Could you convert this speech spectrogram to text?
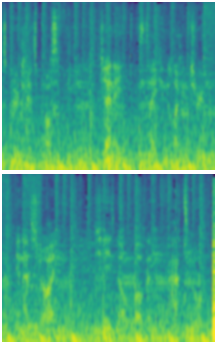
As quickly as possible. Jenny is taking it like a trooper in her stride. She's not bothered at all.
